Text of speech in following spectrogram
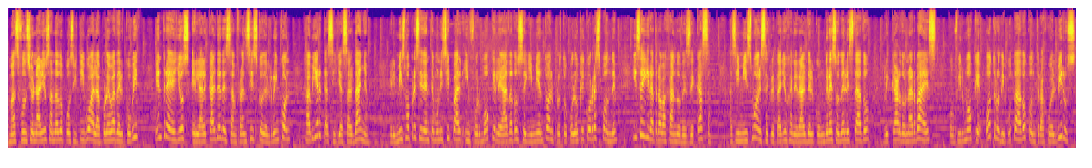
Más funcionarios han dado positivo a la prueba del COVID, entre ellos el alcalde de San Francisco del Rincón, Javier Casillas Saldaña. El mismo presidente municipal informó que le ha dado seguimiento al protocolo que corresponde y seguirá trabajando desde casa. Asimismo, el secretario general del Congreso del Estado, Ricardo Narváez, confirmó que otro diputado contrajo el virus.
